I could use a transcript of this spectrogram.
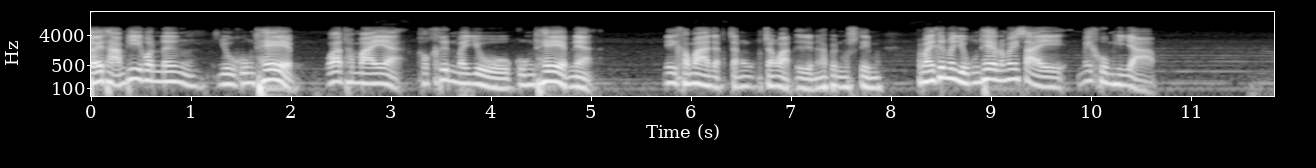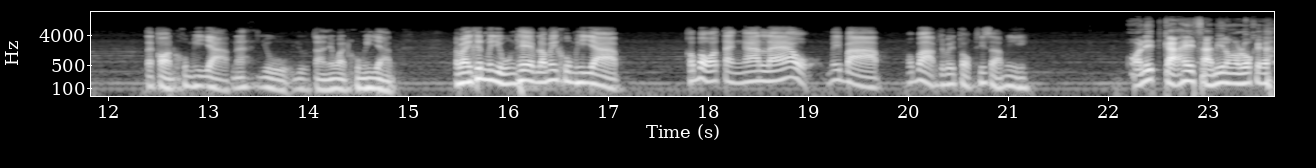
เคยถามพี่คนหนึ่งอยู่กรุงเทพว่าทำไมอะเขาขึ้นมาอยู่กรุงเทพเนี่ย นี่เขามาจากจังจงหวัดอื่นนะครับ เป็นมุสลิมทำไมขึ้นมาอยู่กรุงเทพแล้วไม่ใส่ไม่คุมฮิญาบ แต่ก่อนคุมฮิญาบนะอยู่อยู่ต่างจังหวัดคุมฮิญาบทำไมขึ้นมาอยู่กรุงเทพแล้วไม่คุมฮิญาบเขาบอกว่าแต่งงานแล้วไม่บาป เพราะบาปจะไปตกที่สามีอ๋อนี่กะให้สามีลงนรกเหรอ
